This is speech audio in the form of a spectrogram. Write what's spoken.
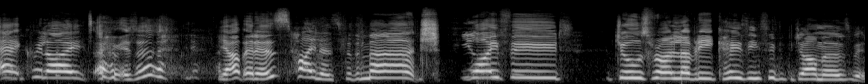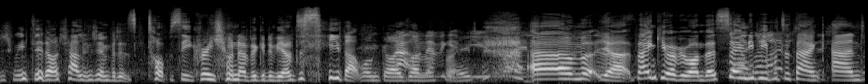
Equilite. Oh, is it? Yep, it is. Tyler's for the merch. Y Food. Jules for our lovely cozy super pajamas, which we did our challenge in, but it's top secret. You're never going to be able to see that one, guys. I'm afraid. Um, yeah, thank you, everyone. There's so many people to thank, and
